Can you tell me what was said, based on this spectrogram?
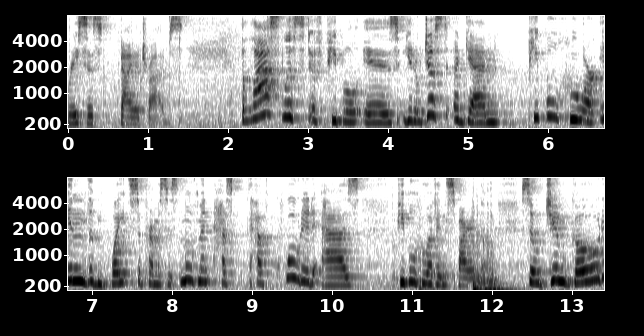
racist diatribes. The last list of people is, you know, just again, people who are in the white supremacist movement has have quoted as people who have inspired them. So Jim Goad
